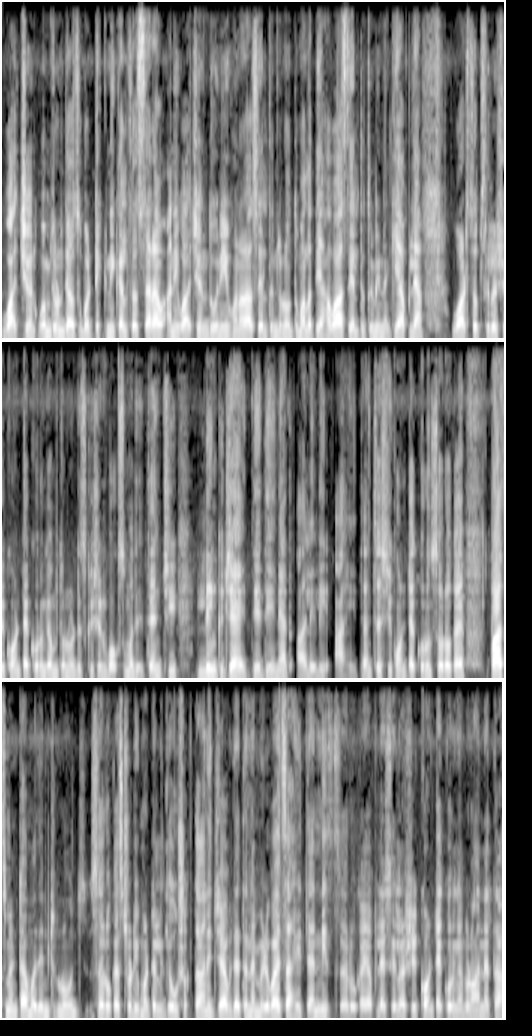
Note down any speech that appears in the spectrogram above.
वाचन व मित्रांनो त्यासोबत टेक्निकलचा सराव आणि वाचन दोन्ही होणार असेल. तर मित्रांनो तुम्हाला ते हवा असेल तर तुम्ही नक्की आपल्या व्हॉट्सअप सेलरशी कॉन्टॅक्ट करून घ्या मित्रांनो. डिस्क्रिप्शन बॉक्समध्ये त्यांची लिंक जी आहे ते देण्यात आलेली आहे. त्यांच्याशी कॉन्टॅक्ट करून सर्व काय पाच मिनिटामध्ये मित्रांनो सर्व काय स्टडी मटेरियल घेऊ शकता आणि ज्या विद्यार्थ्यांना मिळवायचं आहे त्यांनीच सर्व काही आपल्या सेलरशी कॉन्टॅक्ट करून घ्या मित्रांनो. अन्यथा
